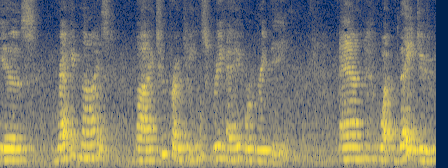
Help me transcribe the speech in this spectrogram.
is recognized by two proteins, GreA or GreB, and what they do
